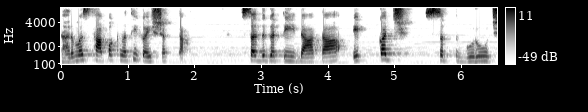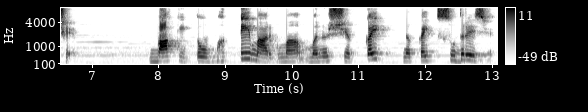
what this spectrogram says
ધર્મ સ્થાપક નથી કહી શકતા. સદગતિ દાતા એક જ સતગુરુ છે. બાકી તો ભક્તિ માર્ગમાં મનુષ્ય કંઈક ન કંઈક સુધરે છે.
